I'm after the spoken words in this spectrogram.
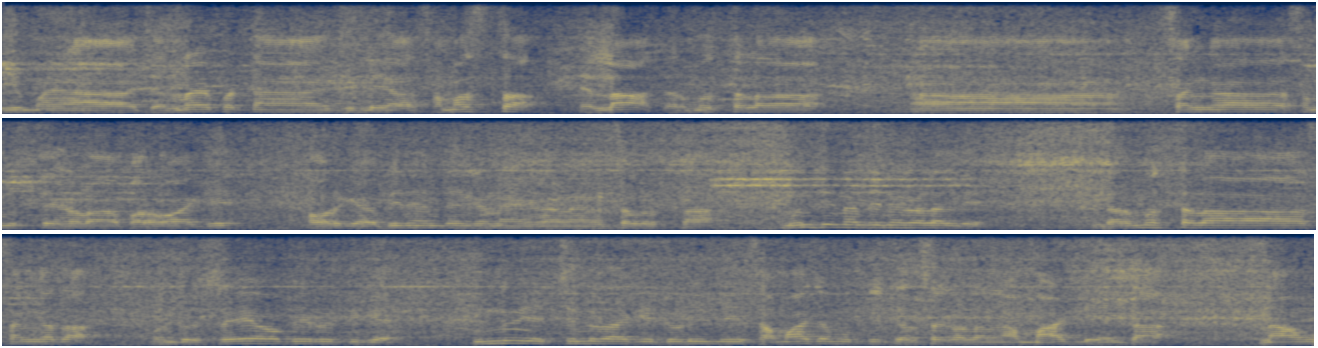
ಈ ಮ ಚನ್ನರಾಯಪಟ್ಟಣ ಜಿಲ್ಲೆಯ ಸಮಸ್ತ ಎಲ್ಲ ಧರ್ಮಸ್ಥಳ ಸಂಘ ಸಂಸ್ಥೆಗಳ ಪರವಾಗಿ ಅವರಿಗೆ ಅಭಿನಂದನೆಗಳನ್ನು ಸಲ್ಲಿಸ್ತಾ ಮುಂದಿನ ದಿನಗಳಲ್ಲಿ ಧರ್ಮಸ್ಥಳ ಸಂಘದ ಒಂದು ಶ್ರೇಯೋಭಿವೃದ್ಧಿಗೆ ಇನ್ನೂ ಹೆಚ್ಚಿನದಾಗಿ ದುಡಿಲಿ ಸಮಾಜಮುಖಿ ಕೆಲಸಗಳನ್ನು ಮಾಡಲಿ ಅಂತ ನಾವು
